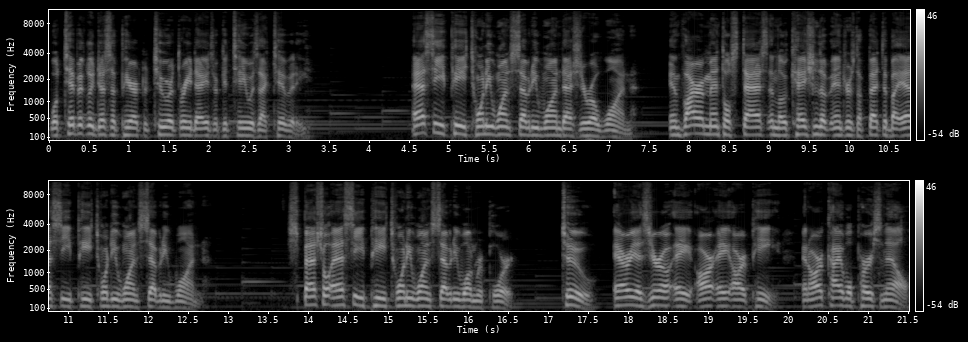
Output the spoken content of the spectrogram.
will typically disappear after two or three days of continuous activity. SCP-2171-01 Environmental status and locations of interest affected by SCP-2171 Special SCP-2171 Report 2. Area 08 RARP and Archival Personnel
